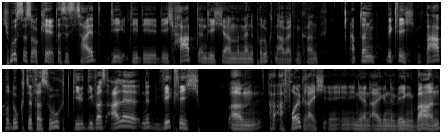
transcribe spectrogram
ich wusste so, okay, das ist Zeit, die, die, die, die ich habe, an die ich ähm, an meine Produkten arbeiten kann. Hab dann wirklich ein paar Produkte versucht, die, die was alle nicht wirklich ähm, erfolgreich in, in, ihren eigenen Wegen waren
